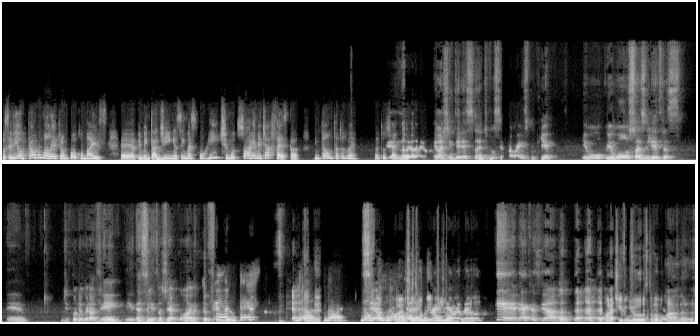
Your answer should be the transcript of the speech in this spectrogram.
você via até alguma letra um pouco mais é, apimentadinha, assim, mas o ritmo só remetia à festa. Então, tá tudo bem, tá tudo é, certo. Não, eu, eu acho interessante você falar isso, porque eu, eu ouço as letras é, de quando eu gravei e as letras de agora. Não, não é. Não, não, não, não, não, quê, né, Cassiano? Comparativo injusto, vamos lá, né?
